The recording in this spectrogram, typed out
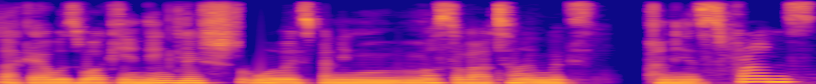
Like I was working in English. We were spending most of our time with Tanja's friends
